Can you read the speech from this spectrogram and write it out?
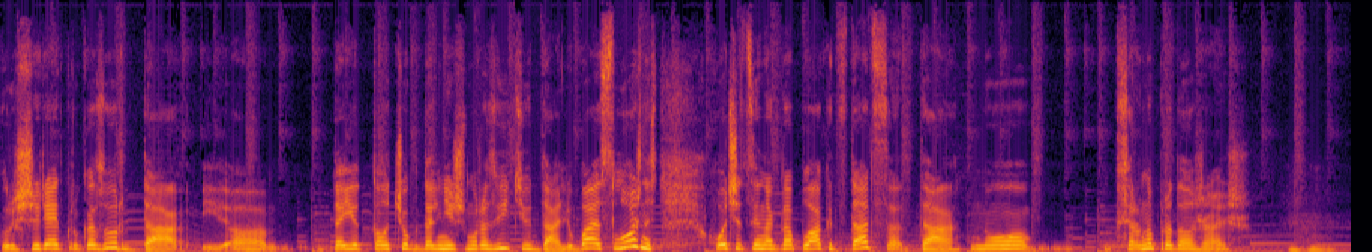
Расширяет кругозор, да. И, э, дает толчок к дальнейшему развитию, да. Любая сложность, хочется иногда плакать, сдаться, да. Но все равно продолжаешь. Угу.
